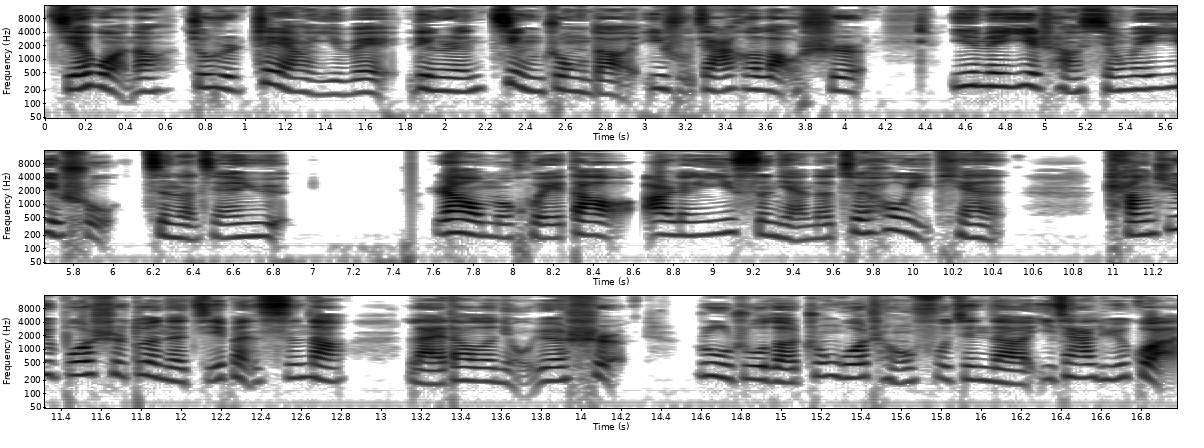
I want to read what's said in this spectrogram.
结果呢，就是这样一位令人敬重的艺术家和老师，因为一场行为艺术进了监狱。让我们回到二零一四年的最后一天，长居波士顿的吉本斯呢，来到了纽约市，入住了中国城附近的一家旅馆。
